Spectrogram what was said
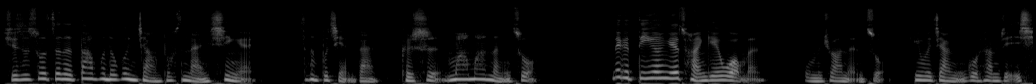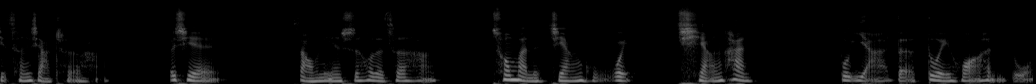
其实说真的，大部分的问讲都是男性，诶，真的不简单。可是妈妈能做，那个 DNA 传给我们，我们就要能做。因为这样缘故，他们就一起撑下车行，而且早年时候的车行充满了江湖味。强悍不雅的对话很多，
